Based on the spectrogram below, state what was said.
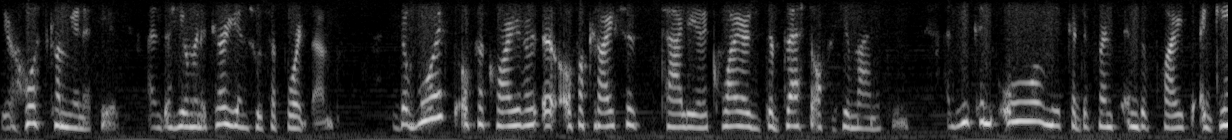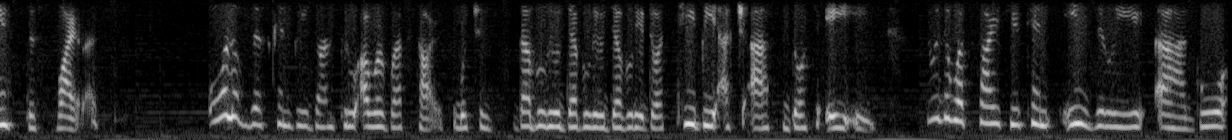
their host communities, and the humanitarians who support them. The worst of a, uh, of a crisis, Sally, requires the best of humanity, and we can all make a difference in the fight against this virus. All of this can be done through our website, which is www.tbhf.ae. Through the website, you can easily uh, go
